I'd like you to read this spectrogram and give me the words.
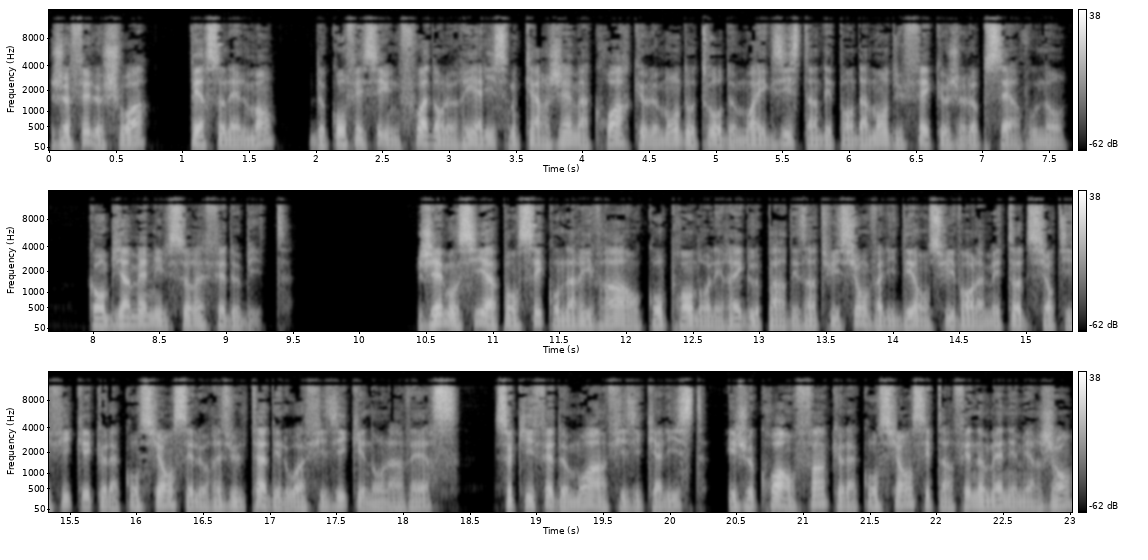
Je fais le choix, personnellement, de confesser une foi dans le réalisme car j'aime à croire que le monde autour de moi existe indépendamment du fait que je l'observe ou non, quand bien même il serait fait de bits. J'aime aussi à penser qu'on arrivera à en comprendre les règles par des intuitions validées en suivant la méthode scientifique et que la conscience est le résultat des lois physiques et non l'inverse, ce qui fait de moi un physicaliste, et je crois enfin que la conscience est un phénomène émergent,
